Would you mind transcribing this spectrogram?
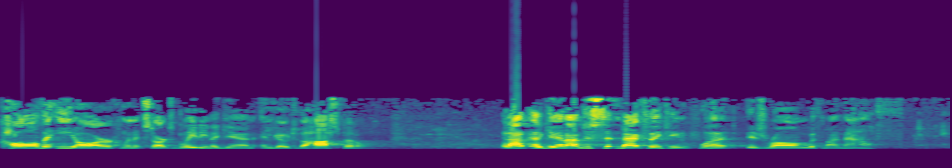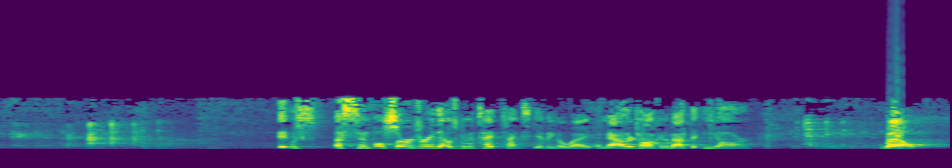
Call the ER when it starts bleeding again and go to the hospital. And I, again, I'm just sitting back thinking, what is wrong with my mouth? It was a simple surgery that was going to take Thanksgiving away, and now they're talking about the ER. Well,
